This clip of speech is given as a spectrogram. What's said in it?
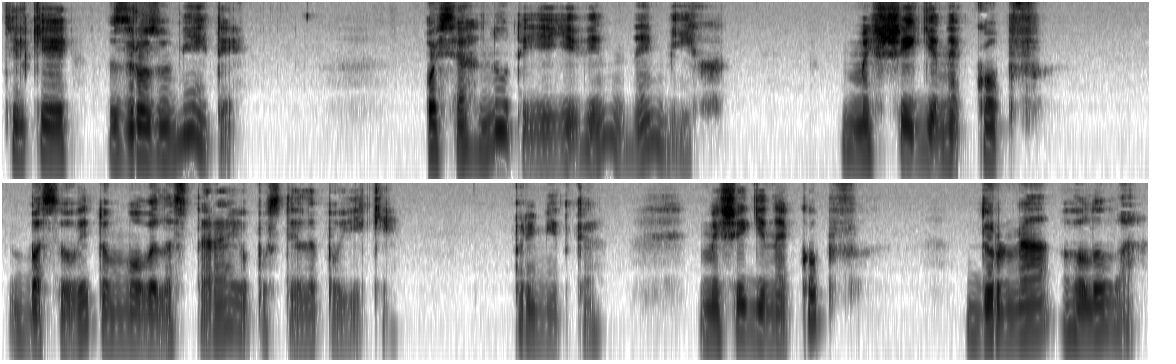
Тільки зрозуміти, осягнути її він не міг. Мишигіне копф, басовито мовила стара й опустила повіки. Примітка. Мишигіне копф дурна голова.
